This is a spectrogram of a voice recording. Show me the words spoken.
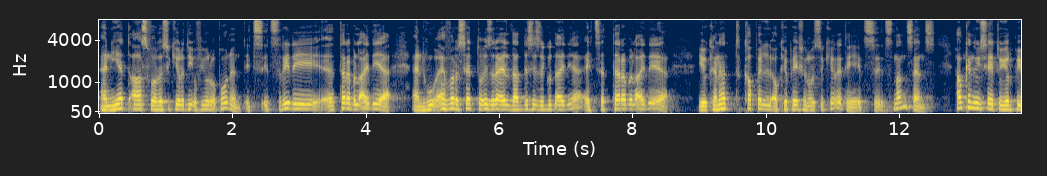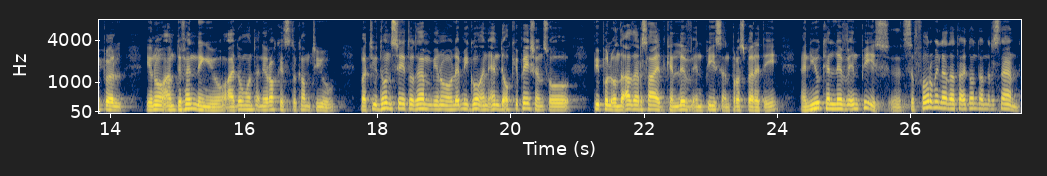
and yet ask for the security of your opponent. It's it's really a terrible idea. And whoever said to Israel that this is a good idea, it's a terrible idea. You cannot couple occupation with security. It's it's nonsense. How can you say to your people, you know, I'm defending you. I don't want any rockets to come to you. But you don't say to them, you know, let me go and end the occupation so people on the other side can live in peace and prosperity and you can live in peace. It's a formula that I don't understand.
